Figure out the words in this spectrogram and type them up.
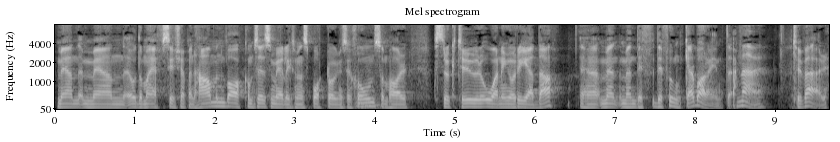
Men, men, och de har FC Köpenhamn bakom sig som är liksom en sportorganisation som har struktur, ordning och reda. Eh, Men, men det, det funkar bara inte, Nej. tyvärr.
